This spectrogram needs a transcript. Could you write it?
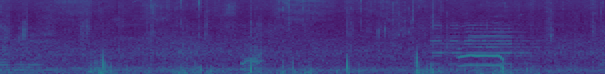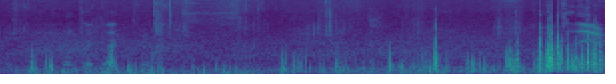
over here. So, don't look like up there.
